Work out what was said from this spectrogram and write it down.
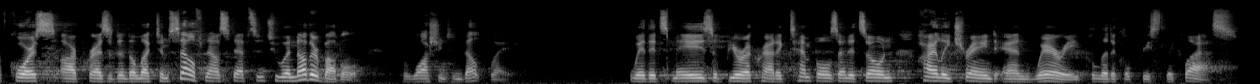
Of course, our president elect himself now steps into another bubble, the Washington Beltway, with its maze of bureaucratic temples and its own highly trained and wary political priestly class.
